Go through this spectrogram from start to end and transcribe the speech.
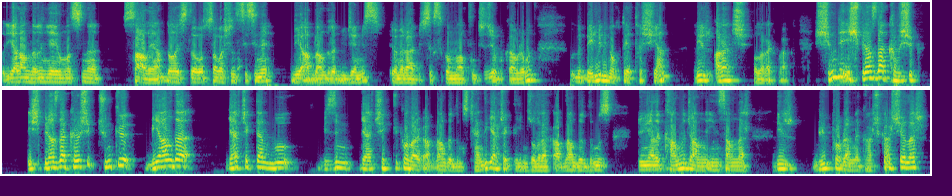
yalanların yayılmasını sağlayan, dolayısıyla o savaşın sisini diye adlandırabileceğimiz, Ömer abi sık sık onun altını çiziyor bu kavramın, belli bir noktaya taşıyan bir araç olarak var. Şimdi iş biraz daha karışık. İş biraz daha karışık çünkü bir anda gerçekten bu bizim gerçeklik olarak adlandırdığımız, kendi gerçekliğimiz olarak adlandırdığımız dünyada kanlı canlı insanlar bir büyük problemle karşı karşıyalar.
